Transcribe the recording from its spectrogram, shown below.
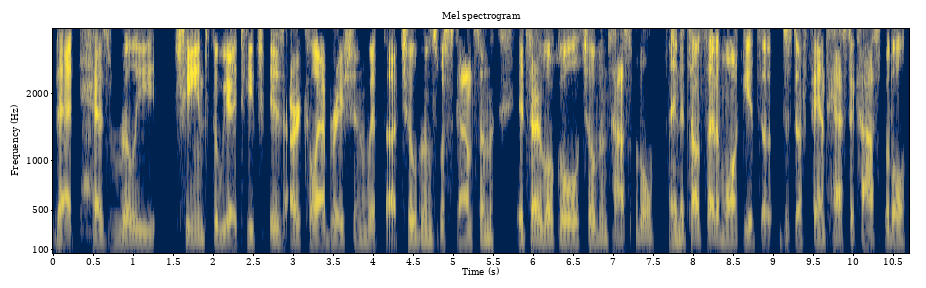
that has really changed the way I teach is our collaboration with uh, Children's Wisconsin. It's our local children's hospital, and it's outside of Milwaukee. It's a, just a fantastic hospital.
